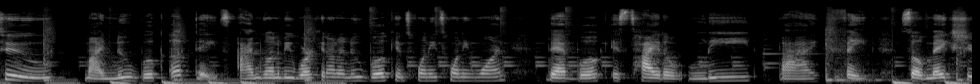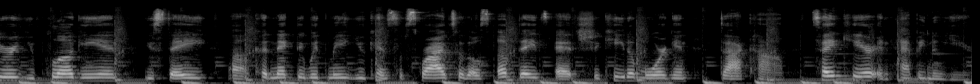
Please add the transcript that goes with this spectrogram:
to my new book updates. I'm going to be working on a new book in 2021. That book is titled Lead by Faith. So make sure you plug in, you stay uh, connected with me. You can subscribe to those updates at shakitamorgan.com. Take care and Happy New Year.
